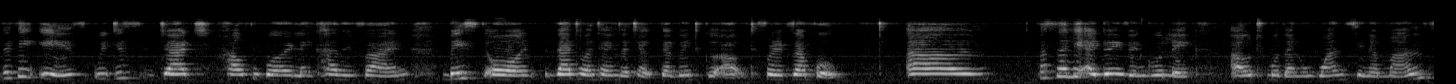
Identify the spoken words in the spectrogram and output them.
the thing is, we just judge how people are like having fun based on that one time that they're going to go out. For example, um, personally, I don't even go like out more than once in a month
